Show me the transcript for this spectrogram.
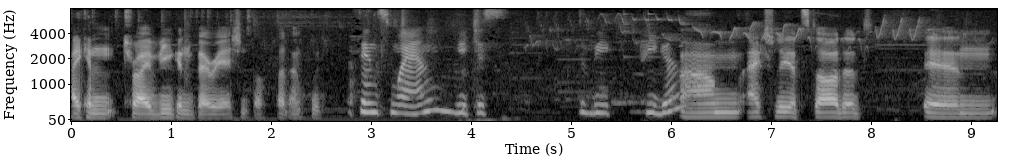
I can try vegan variations of Padang food. Since when you choose be vegan? Um, actually, it started in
